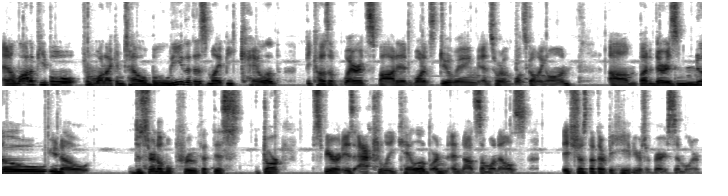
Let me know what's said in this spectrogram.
And a lot of people, from what I can tell, believe that this might be Caleb because of where it's spotted, what it's doing, and sort of what's going on. Um, but there is no, you know, discernible proof that this dark spirit is actually Caleb or, and not someone else. It's just that their behaviors are very similar.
